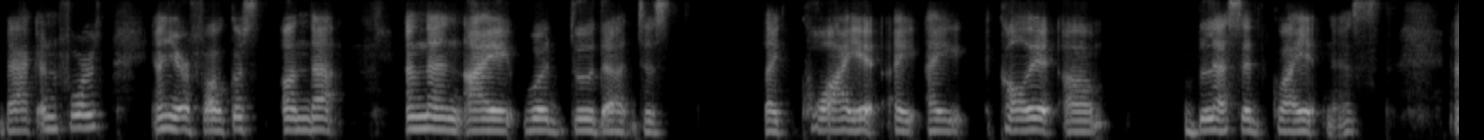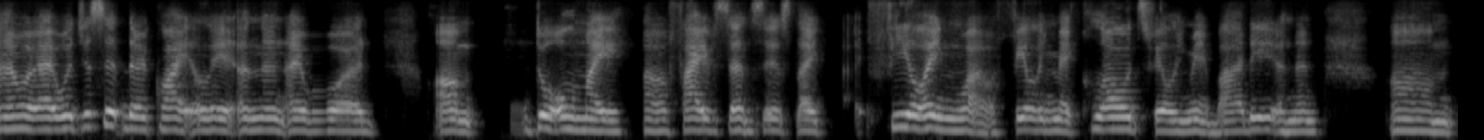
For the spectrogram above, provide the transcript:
back and forth, and you're focused on that. And then I would do that just like quiet. I, I call it um, blessed quietness. And I would, I would just sit there quietly, and then I would um, do all my uh, five senses, like feeling well, feeling my clothes, feeling my body, and then um,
